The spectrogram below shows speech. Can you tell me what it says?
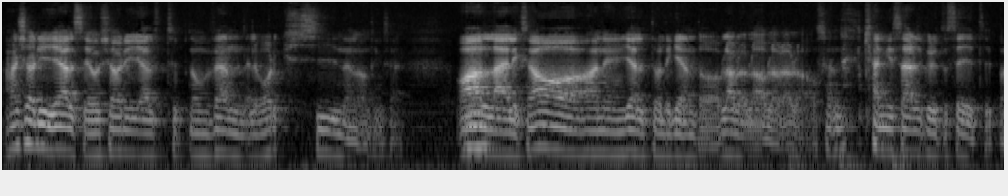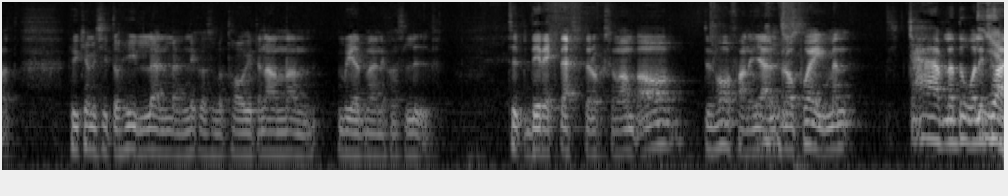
Han körde ju ihjäl sig och körde ihjäl typ någon vän, eller var det kusin eller någonting så här. Och alla är liksom, ja han är en hjälte och legend och bla bla bla bla bla bla. Och sen Kanye Sares går ut och säger typ att hur kan vi sitta och hylla en människa som har tagit en annan medmänniskas liv? Typ direkt efter också. Man bara, ja du har fan en jävligt bra poäng men jävla dålig Igen.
